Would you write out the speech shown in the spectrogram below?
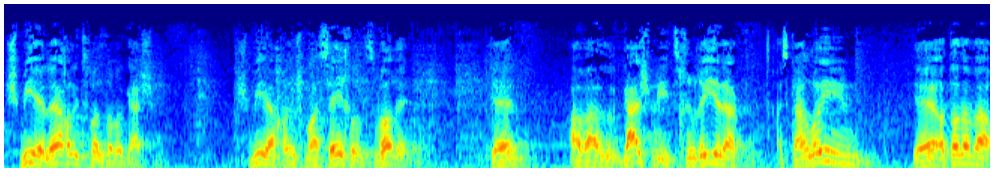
שמיע לא יכול לתפוס דובר גשמי. שמיע יכול לשמוע שכל, סבורה, כן? אבל גשמי צריכים ראייה דווקא. אז כאן רואים אותו דבר.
